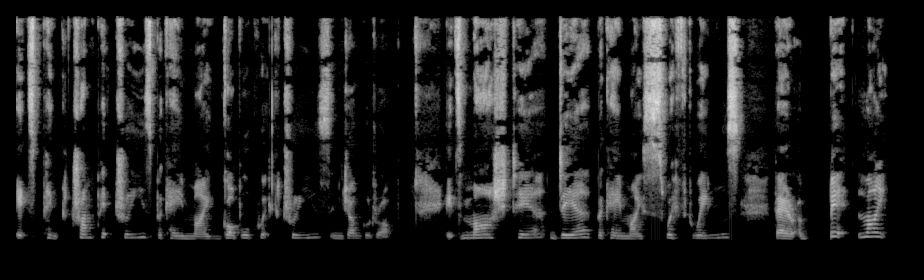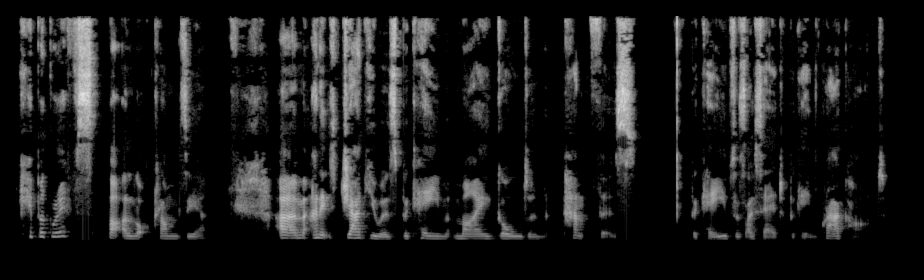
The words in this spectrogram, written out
Its pink trumpet trees became my gobblequick trees in Jungledrop. Its marsh deer, deer became my swift wings. They're a bit like hippogriffs, but a lot clumsier. Um, and its jaguars became my golden panthers. The caves, as I said, became Cragheart.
